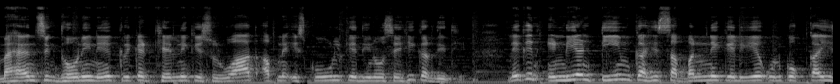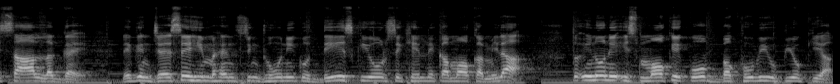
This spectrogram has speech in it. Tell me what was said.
महेंद्र सिंह धोनी ने क्रिकेट खेलने की शुरुआत अपने स्कूल के दिनों से ही कर दी थी, लेकिन इंडियन टीम का हिस्सा बनने के लिए उनको कई साल लग गए। लेकिन जैसे ही महेंद्र सिंह धोनी को देश की ओर से खेलने का मौका मिला तो इन्होंने इस मौके को बखूबी उपयोग किया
